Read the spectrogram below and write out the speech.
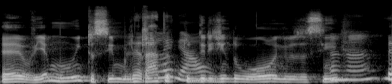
É, eu via muito, assim, mulherada dirigindo ônibus, assim. É,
